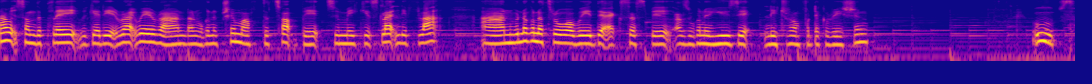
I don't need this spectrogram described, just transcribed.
Now it's on the plate, we get it right way around and we're going to trim off the top bit to make it slightly flat and we're not going to throw away the excess bit as we're going to use it later on for decoration. Oops,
